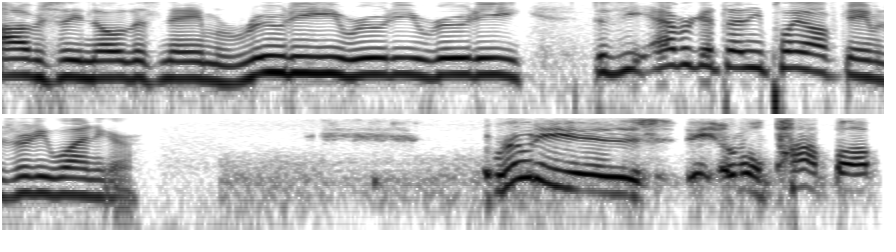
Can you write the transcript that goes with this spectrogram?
obviously know this name, Rudy, Rudy, Rudy. Does he ever get to any playoff games, Rudy Weininger? Rudy is will pop up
